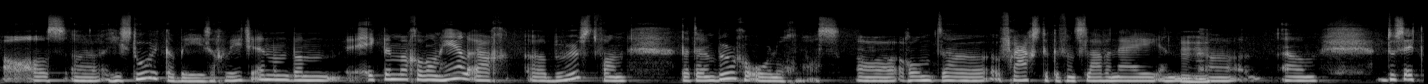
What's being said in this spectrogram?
als uh, historica bezig, weet je. En dan, dan, ik ben me gewoon heel erg bewust van dat er een burgeroorlog was. rond vraagstukken van slavernij. En, mm -hmm. um, dus het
